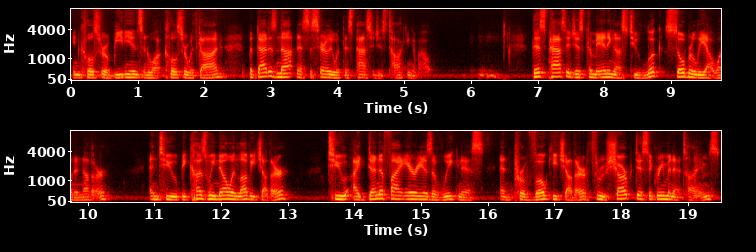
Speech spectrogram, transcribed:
in closer obedience and walk closer with God. But that is not necessarily what this passage is talking about. This passage is commanding us to look soberly at one another and to, because we know and love each other, to identify areas of weakness and provoke each other through sharp disagreement at times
